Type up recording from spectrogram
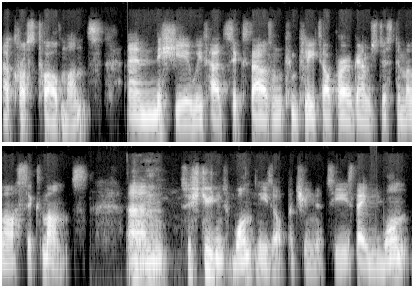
across 12 months and this year we've had 6000 complete our programs just in the last 6 months um, so students want these opportunities. They want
